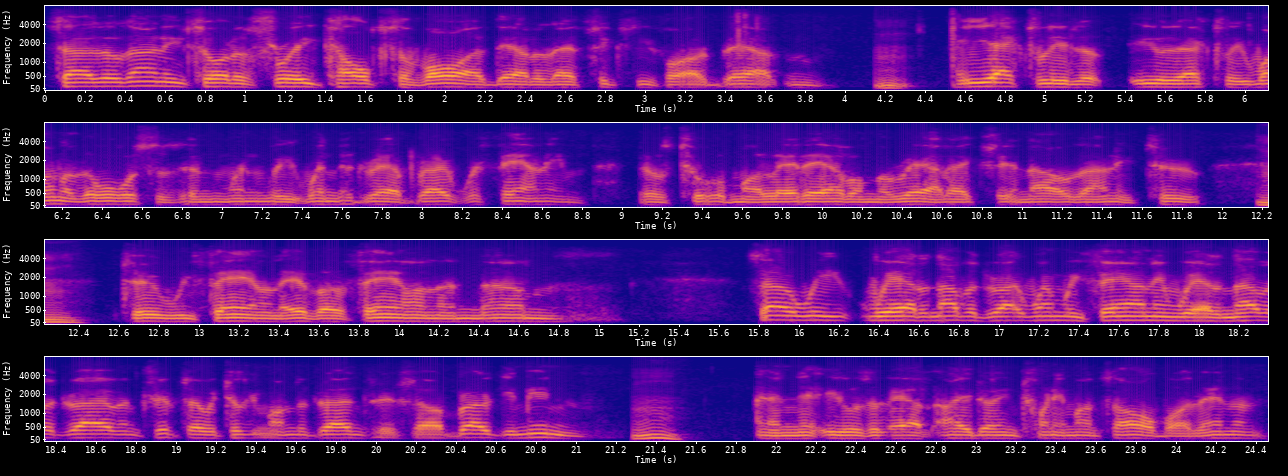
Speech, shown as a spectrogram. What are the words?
so there was only sort of three colts survived out of that 65 drought, and mm. he actually he was actually one of the horses. And when we when the drought broke, we found him. There was two of them I let out on the route actually, and there was only two mm. two we found ever found. And um, so we we had another drive when we found him. We had another driving trip, so we took him on the driving trip. So I broke him in, mm. and he was about 18, 20 months old by then, and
